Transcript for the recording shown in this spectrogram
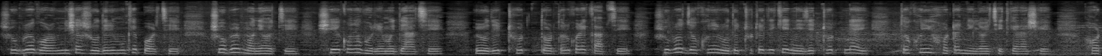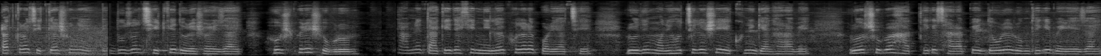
শুভ্র গরম নিঃশ্বাস রোদের মুখে পড়ছে। শুভ্রর মনে হচ্ছে সে কোনো ঘরের মধ্যে আছে। রোদের ঠোঁট তরতর করে কাঁপছে। শুভ্র যখনই রোদের ঠোঁটের দিকে নিজের ঠোঁট নেয়, তখনই হঠাৎ নিলয় চিৎকার আসে। হঠাৎ করে চিৎকার শুনে দুজন ছিটকে দূরে সরে যায়। হুশ ফিরে শুভ্রর। সামনে তাকিয়ে দেখে নিলয় ফ্লোরে পড়ে আছে। রোদে মনে হচ্ছিল সে এক্ষুনি জ্ঞান হারাবে। রোদ শুভ্রর হাত থেকে ছাড়া পেয়ে দৌড়ে রুম থেকে বেরিয়ে যায়।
